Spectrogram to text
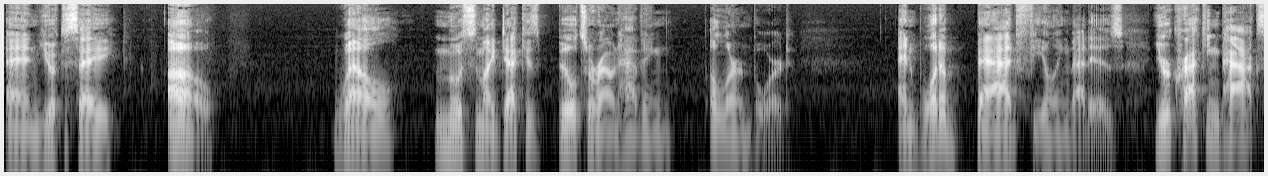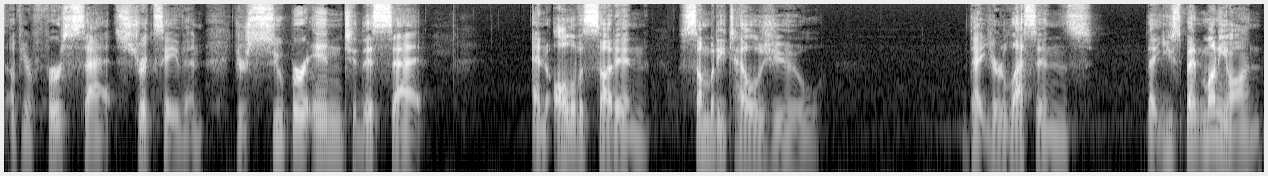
And you have to say, oh, well, most of my deck is built around having a learn board. And what a bad feeling that is. You're cracking packs of your first set, Strixhaven. You're super into this set, and all of a sudden, somebody tells you that your lessons that you spent money on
